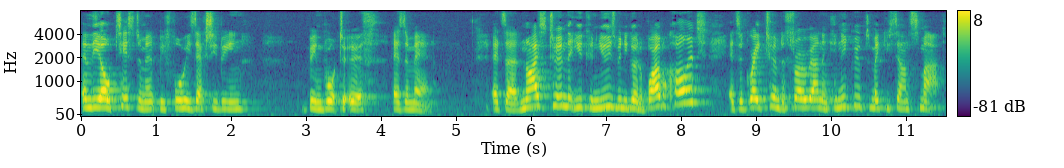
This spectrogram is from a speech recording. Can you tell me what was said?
in the Old Testament before he's actually been, been brought to earth as a man. It's a nice term that you can use when you go to Bible college. It's a great term to throw around in Connect Group to make you sound smart.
